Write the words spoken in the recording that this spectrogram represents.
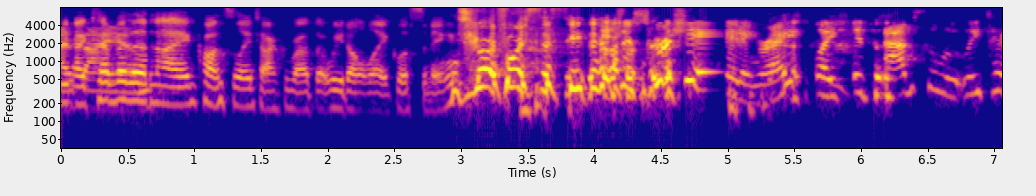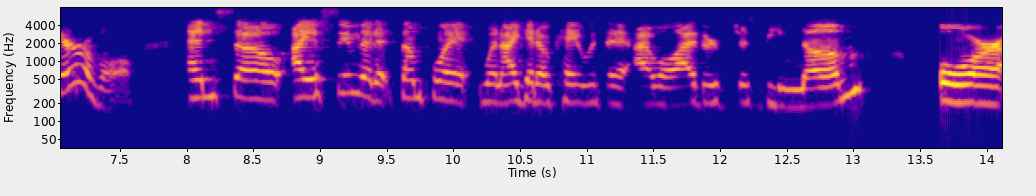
yeah, Kevin and I constantly talk about that we don't like listening to our voices either. it's excruciating, right? Like it's absolutely terrible. And so I assume that at some point when I get okay with it, I will either just be numb or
